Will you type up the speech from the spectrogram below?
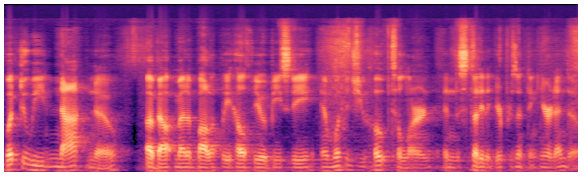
What do we not know about metabolically healthy obesity, and what did you hope to learn in the study that you're presenting here at Endo?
